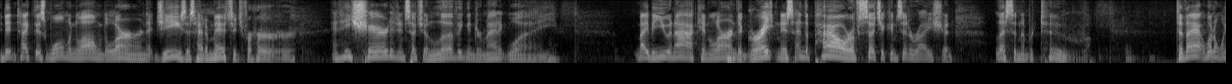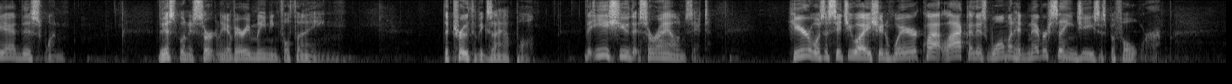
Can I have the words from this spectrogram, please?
It didn't take this woman long to learn that Jesus had a message for her, and he shared it in such a loving and dramatic way. Maybe you and I can learn the greatness and the power of such a consideration. Lesson number two. To that, why don't we add this one? This one is certainly a very meaningful thing. The truth of example, the issue that surrounds it. Here was a situation where, quite likely, this woman had never seen Jesus before.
